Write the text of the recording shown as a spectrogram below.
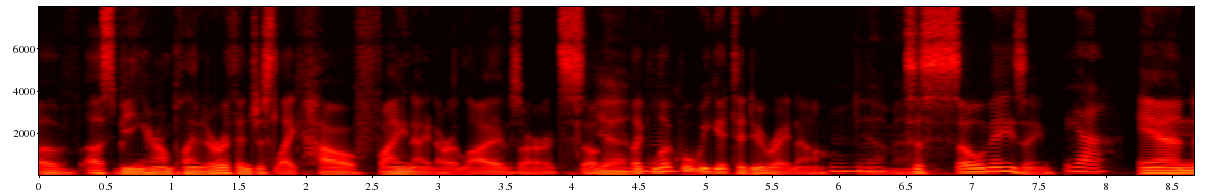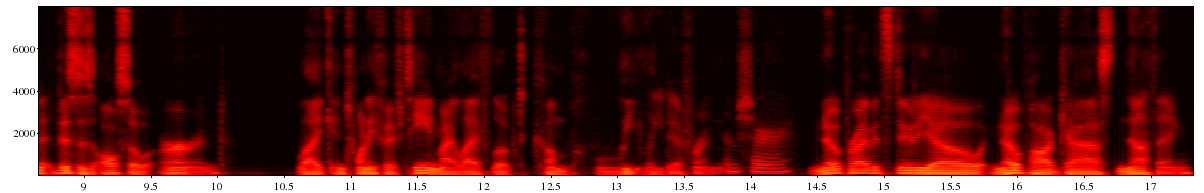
of us being here on planet Earth and just like how finite our lives are. It's so Yeah. like look what we get to do right now. Mm-hmm. Yeah, man. This is so amazing. Yeah. And this is also earned. Like in 2015, my life looked completely different. I'm sure. No private studio, no podcast, nothing.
